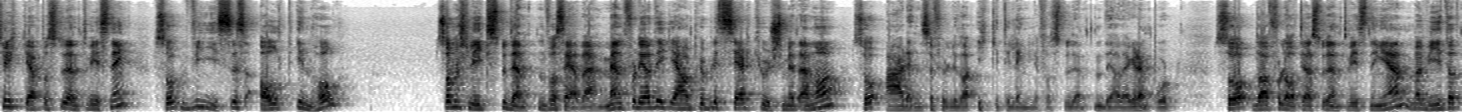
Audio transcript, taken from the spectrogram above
Trykker jeg på studentvisning, så vises alt innhold som slik studenten får se det. Men fordi at jeg ikke har publisert kurset mitt enda, så er den selvfølgelig da ikke tilgjengelig for studenten. Det hadde jeg glemt bort. Så da forlater jeg studentvisning igjen, men vit at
